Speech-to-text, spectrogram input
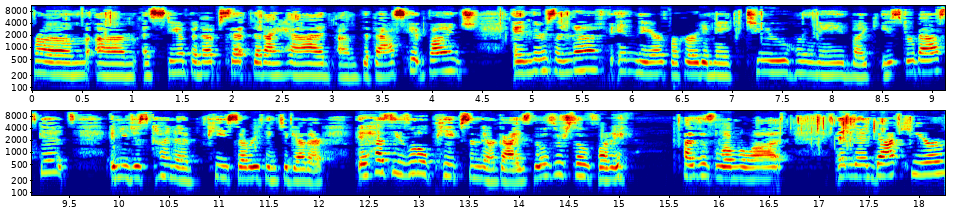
from um, a Stampin' Up set that I had, um, the basket bunch. And there's enough in there for her to make two homemade like Easter baskets. And you just kind of piece everything together. It has these little peeps in there, guys. Those are so funny. I just love them a lot. And then back here,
